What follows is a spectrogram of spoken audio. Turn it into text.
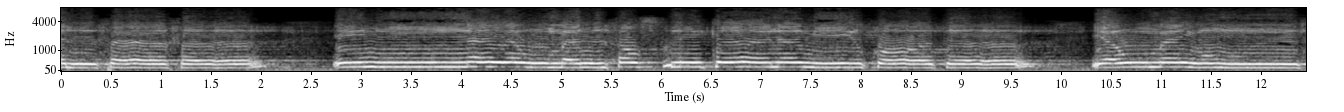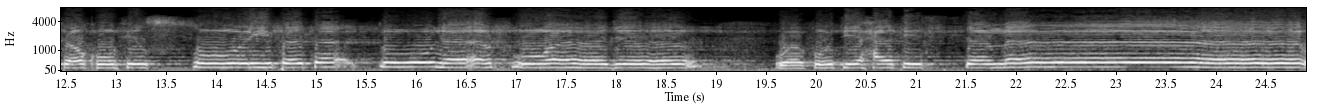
ألفافا. إن يوم الفصل كان ميقاتا. يوم ينفق في الصور فتأتون أفواجا وفتحت السماء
